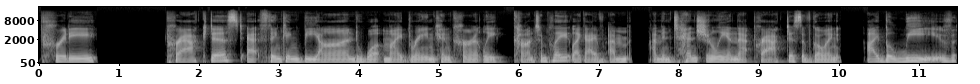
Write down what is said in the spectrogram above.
pretty practiced at thinking beyond what my brain can currently contemplate. Like I've, I'm, I'm intentionally in that practice of going, I believe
